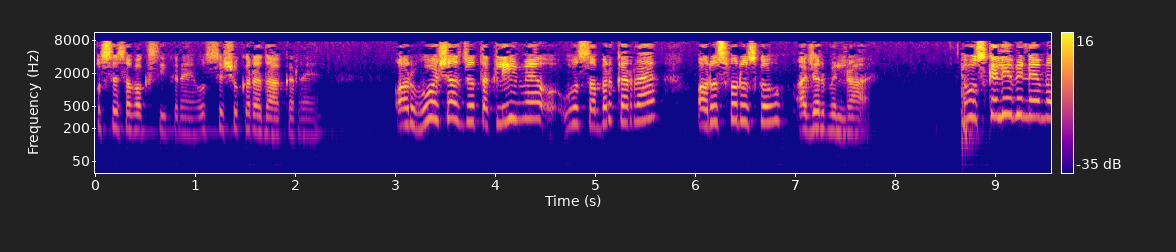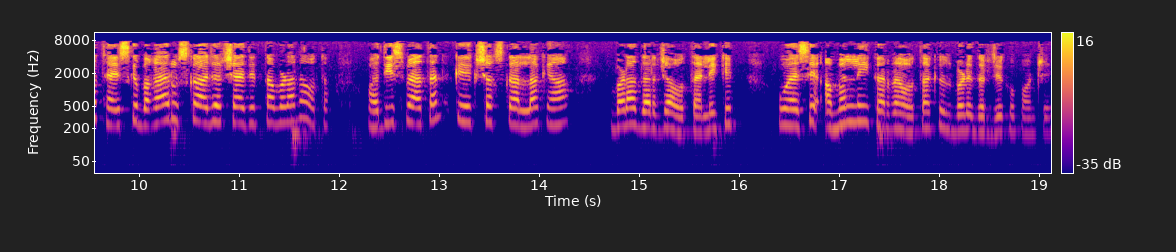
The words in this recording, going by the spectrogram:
اس سے سبق سیکھ رہے ہیں، اس سے شکر ادا کر رہے ہیں۔ اور وہ شخص جو تکلیف میں وہ صبر کر رہا ہے اور اس پر اس کو اجر مل رہا ہے۔ تو اس کے لیے بھی نعمت ہے۔ اس کے بغیر اس کا اجر شاید اتنا بڑا نہ ہوتا۔ وہ حدیث میں آتا ہے نا کہ ایک شخص کا اللہ کے یہاں بڑا درجہ ہوتا ہے، لیکن وہ ایسے عمل نہیں کر رہا ہوتا کہ اس بڑے درجے کو پہنچے۔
